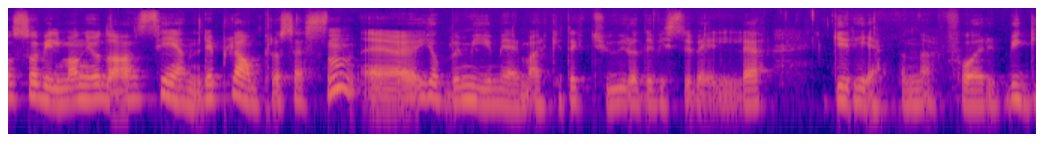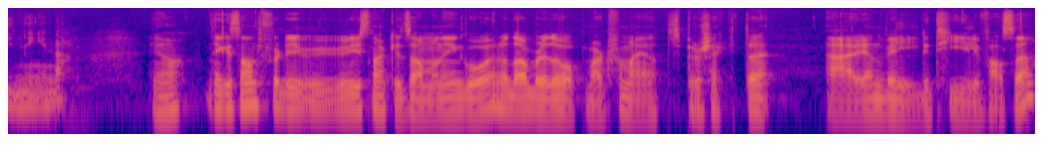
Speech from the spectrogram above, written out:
Og så vil man jo da senere i planprosessen eh, jobbe mye mer med arkitektur og de visuelle grepene for bygningene. Ja, ikke sant? Fordi vi snakket sammen i går, og da ble det åpenbart for meg at prosjektet er i en veldig tidlig fase.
